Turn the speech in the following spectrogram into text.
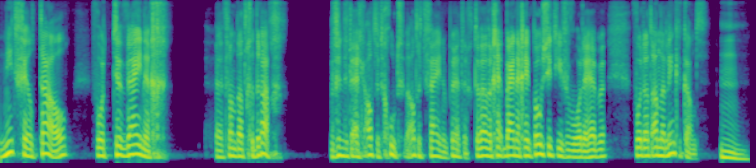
niet veel taal voor te weinig van dat gedrag. We vinden het eigenlijk altijd goed, altijd fijn en prettig. Terwijl we ge- bijna geen positieve woorden hebben voor dat aan de linkerkant Hmm.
